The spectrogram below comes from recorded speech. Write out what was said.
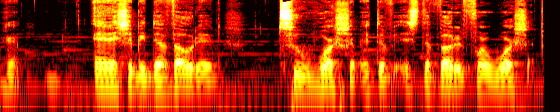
Okay. And it should be devoted to worship. It's devoted for worship.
